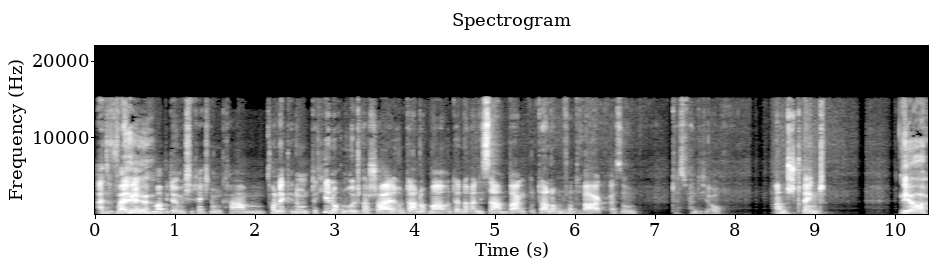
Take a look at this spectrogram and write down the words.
Also weil okay. dann immer wieder irgendwelche Rechnungen kamen von der Kinder und hier noch ein Ultraschall und da nochmal und dann noch an die Samenbank und da noch ein mhm. Vertrag. Also das fand ich auch anstrengend. Ja,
